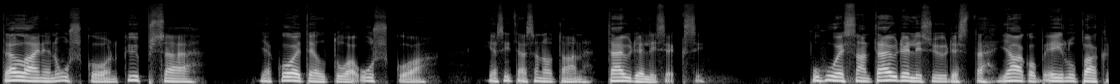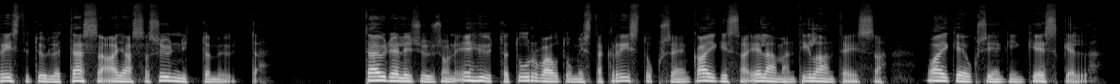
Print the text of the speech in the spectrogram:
Tällainen usko on kypsää ja koeteltua uskoa, ja sitä sanotaan täydelliseksi. Puhuessaan täydellisyydestä Jaakob ei lupaa kristitylle tässä ajassa synnittömyyttä. Täydellisyys on ehyyttä turvautumista Kristukseen kaikissa elämän tilanteissa, vaikeuksienkin keskellä.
